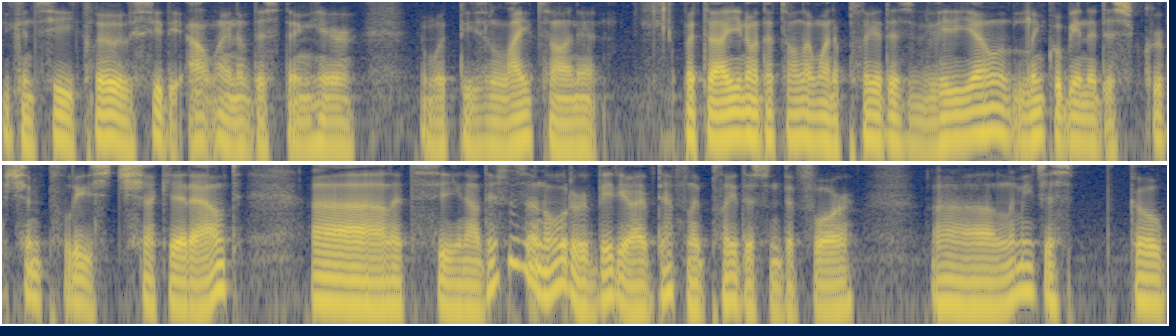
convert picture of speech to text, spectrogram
You can see clearly see the outline of this thing here and with these lights on it. But uh, you know, that's all I want to play this video. Link will be in the description. Please check it out. Uh, let's see. Now, this is an older video. I've definitely played this one before. Uh, let me just go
